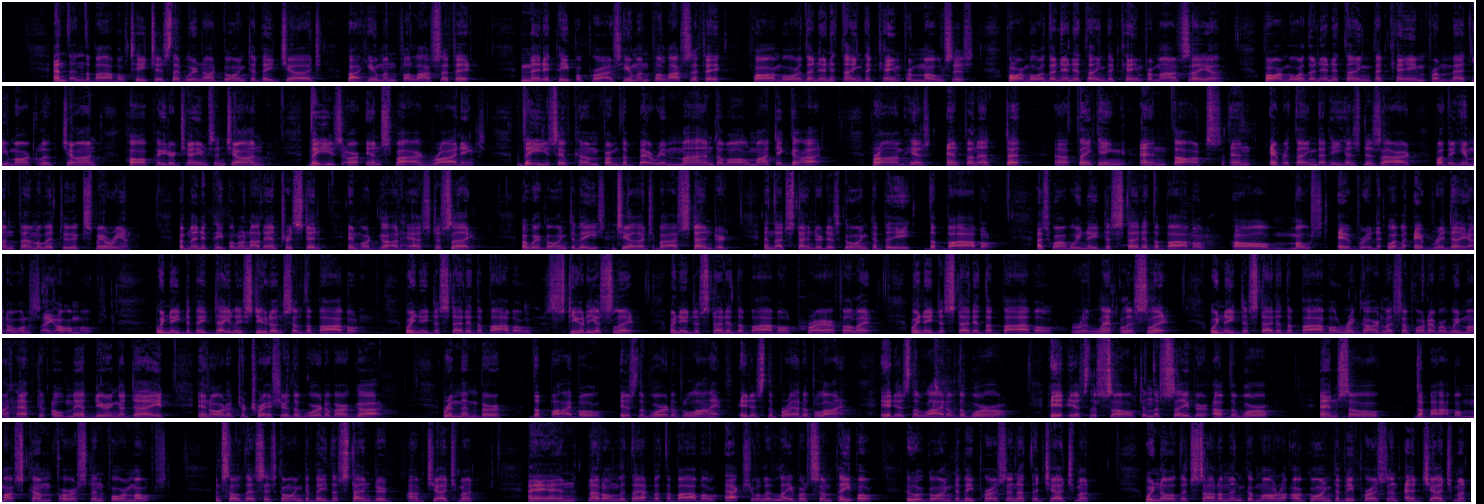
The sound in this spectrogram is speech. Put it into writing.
And then the Bible teaches that we're not going to be judged by human philosophy. Many people prize human philosophy far more than anything that came from Moses, far more than anything that came from Isaiah, far more than anything that came from Matthew, Mark, Luke, John, Paul, Peter, James, and John. These are inspired writings these have come from the very mind of Almighty God, from His infinite uh, uh, thinking and thoughts and everything that He has desired for the human family to experience. But many people are not interested in what God has to say. But we're going to be judged by a standard, and that standard is going to be the Bible. That's why we need to study the Bible almost every day. Well, every day, I don't want to say almost. We need to be daily students of the Bible. We need to study the Bible studiously. We need to study the Bible prayerfully. We need to study the Bible relentlessly. We need to study the Bible regardless of whatever we might have to omit during a day in order to treasure the Word of our God. Remember, the Bible is the word of life, it is the bread of life, it is the light of the world, it is the salt and the savor of the world. And so the Bible must come first and foremost. And so this is going to be the standard of judgment. And not only that, but the Bible actually labels some people who are going to be present at the judgment. We know that Sodom and Gomorrah are going to be present at judgment.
